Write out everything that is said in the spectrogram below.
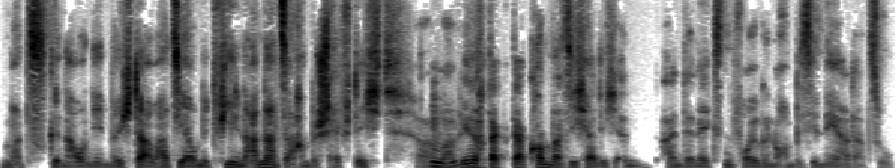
wenn man es genau nehmen möchte, aber hat sich auch mit vielen anderen Sachen beschäftigt. Aber mhm. wie gesagt, da, da kommen wir sicherlich in, in der nächsten Folge noch ein bisschen näher dazu.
